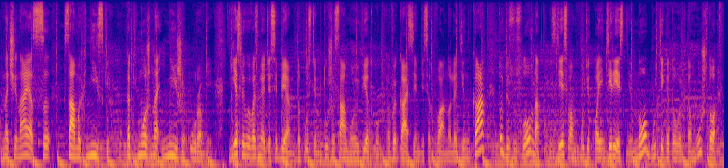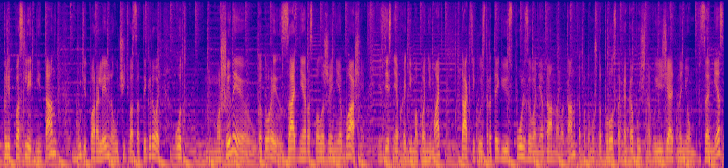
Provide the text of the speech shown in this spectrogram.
начиная с самых низких как можно ниже уровней. Если вы возьмете себе, допустим, ту же самую ветку ВК-7201К, то, безусловно, здесь вам будет поинтереснее. Но будьте готовы к тому, что предпоследний танк будет параллельно учить вас отыгрывать от машины, у которой заднее расположение башни. И здесь необходимо понимать тактику и стратегию использования данного танка, потому что просто, как обычно, выезжать на нем в замес,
